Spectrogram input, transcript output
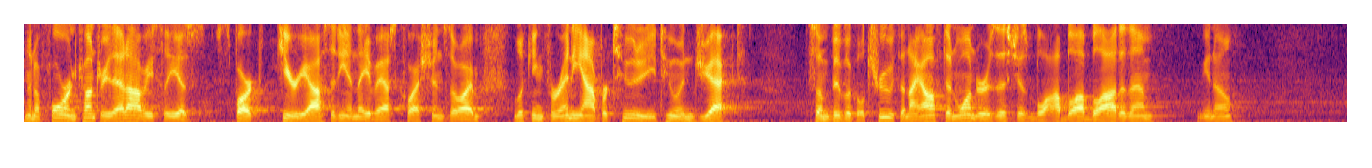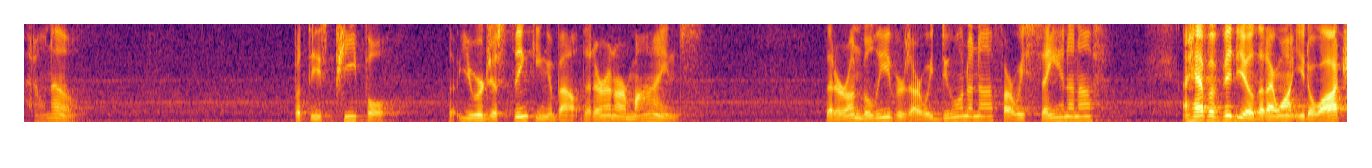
in a foreign country, that obviously has sparked curiosity and they've asked questions. So I'm looking for any opportunity to inject some biblical truth. And I often wonder is this just blah, blah, blah to them? You know? I don't know. But these people that you were just thinking about that are in our minds, that are unbelievers, are we doing enough? Are we saying enough? I have a video that I want you to watch.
